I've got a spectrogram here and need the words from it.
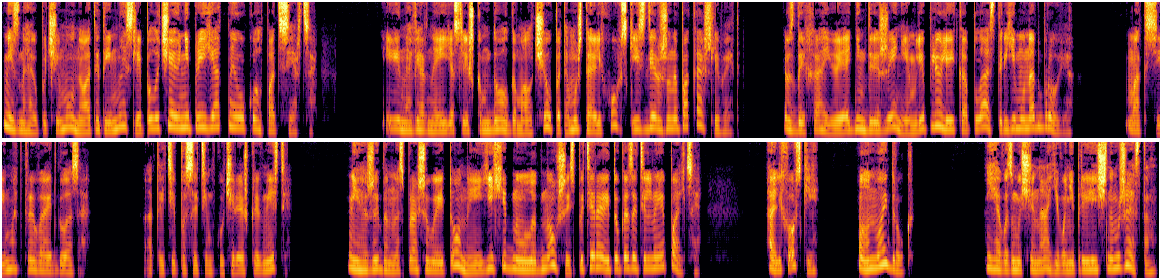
Не знаю почему, но от этой мысли получаю неприятный укол под сердце — и, наверное, я слишком долго молчу, потому что Ольховский сдержанно покашливает. Вздыхаю и одним движением леплю лейкопластырь ему над бровью. Максим открывает глаза. «А ты типа с этим кучеряшкой вместе?» Неожиданно спрашивает он и, ехидно улыбнувшись, потирает указательные пальцы. «Ольховский, он мой друг». Я возмущена его неприличным жестом.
